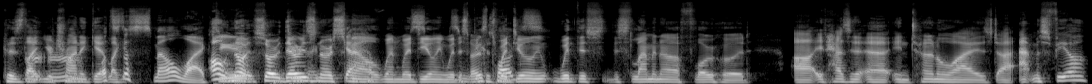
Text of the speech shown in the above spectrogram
because like you're trying to get What's like the smell like? Oh Do no! So there is you no smell when we're dealing with this because we're dealing with this this laminar flow hood. Uh, it has an uh, internalized uh, atmosphere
